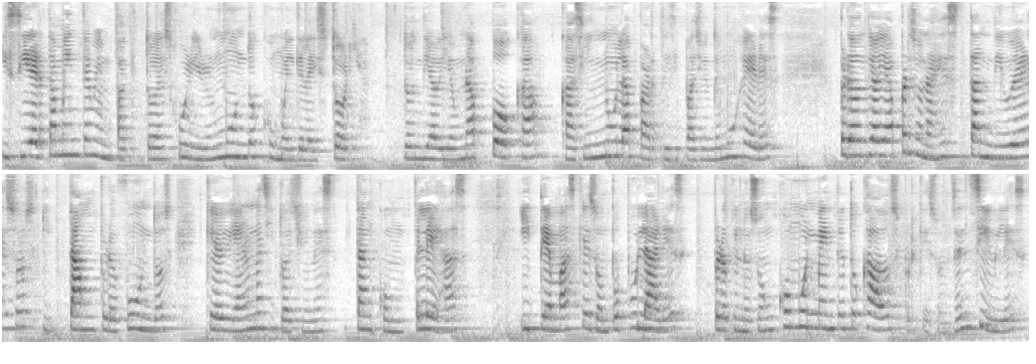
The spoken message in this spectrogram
y ciertamente me impactó descubrir un mundo como el de la historia, donde había una poca, casi nula participación de mujeres, pero donde había personajes tan diversos y tan profundos que vivían unas situaciones tan complejas y temas que son populares, pero que no son comúnmente tocados porque son sensibles,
